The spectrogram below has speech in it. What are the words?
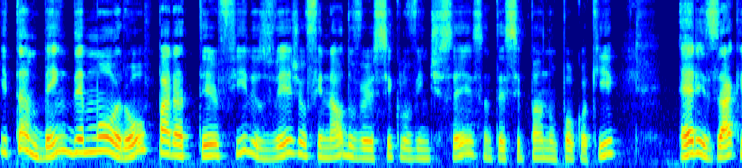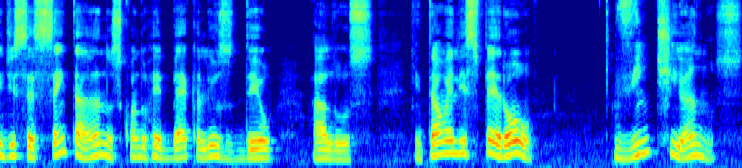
e também demorou para ter filhos. Veja o final do versículo 26, antecipando um pouco aqui. Era Isaac de 60 anos quando Rebeca lhes deu a luz. Então ele esperou 20 anos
